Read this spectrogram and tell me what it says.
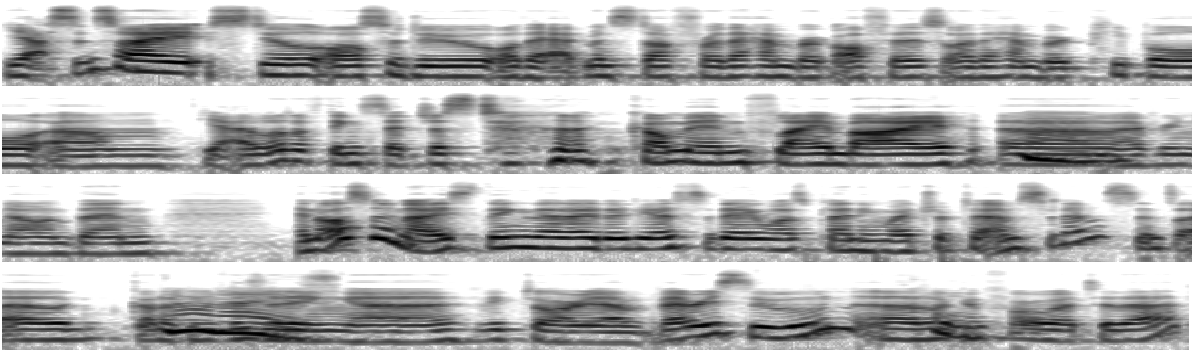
Yeah, since I still also do all the admin stuff for the Hamburg office or the Hamburg people, um, yeah, a lot of things that just come in flying by uh, mm. every now and then. And also a nice thing that I did yesterday was planning my trip to Amsterdam since I'm gonna oh, be nice. visiting uh, Victoria very soon. Uh, cool. Looking forward to that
